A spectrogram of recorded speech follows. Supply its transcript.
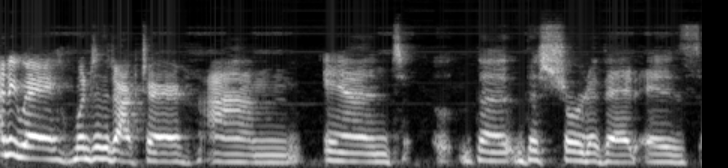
anyway, went to the doctor, um, and the the short of it is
